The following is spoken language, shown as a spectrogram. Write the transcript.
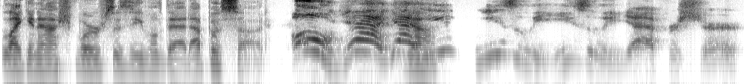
like an Ash versus Evil Dead episode. oh yeah yeah, Yeah. e- easily easily yeah for sure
